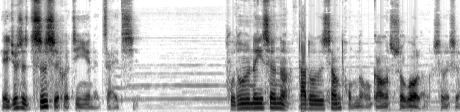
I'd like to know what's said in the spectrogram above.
也就是知识和经验的载体。普通人的一生呢，大多是相同的。我刚刚说过了，是不是？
